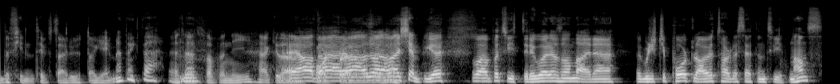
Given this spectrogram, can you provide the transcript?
definitivt er ute av gamet, tenkte jeg. Etter etappe 9, er ikke det? Ja, det, er, ja, det var forsvunnet. kjempegøy. Det var på Twitter i går en sånn derre Richie Port la ut, har du sett den tweeten hans?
